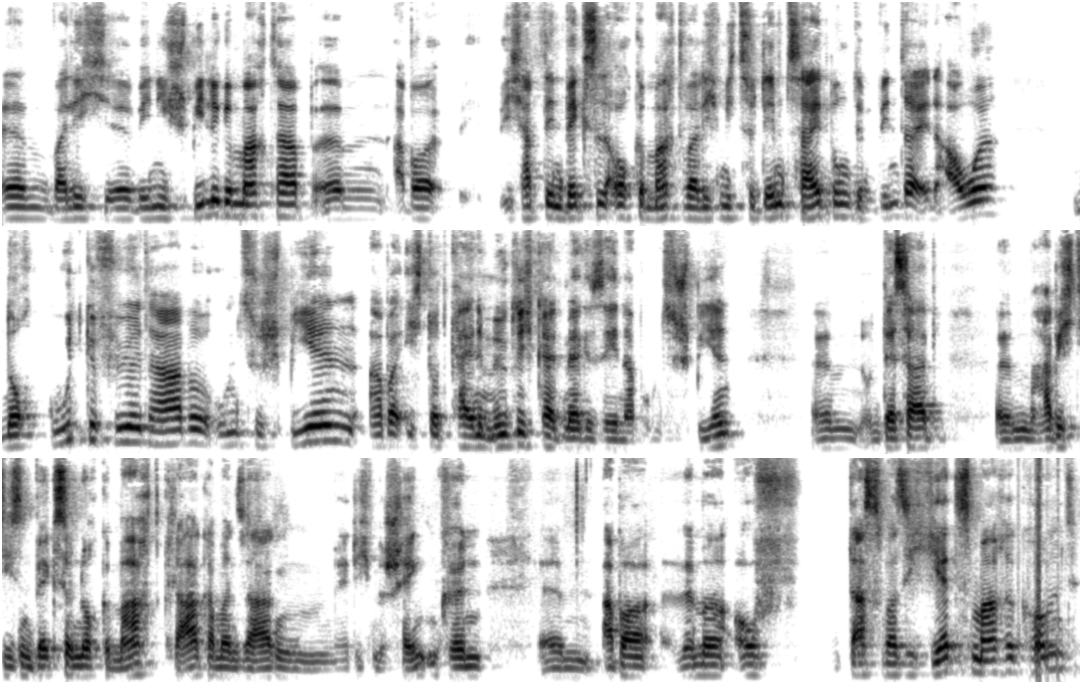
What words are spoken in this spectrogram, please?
ähm, weil ich äh, wenig Spiele gemacht habe. Ähm, aber ich habe den Wechsel auch gemacht, weil ich mich zu dem Zeitpunkt im Winter in Aue noch gut gefühlt habe, um zu spielen, aber ich dort keine Möglichkeit mehr gesehen habe, um zu spielen. Ähm, und deshalb ähm, habe ich diesen Wechsel noch gemacht. Klar kann man sagen, hätte ich mir schenken können. Ähm, aber wenn man auf das, was ich jetzt mache, kommt,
